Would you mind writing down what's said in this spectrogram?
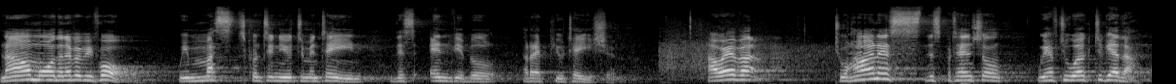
Now more than ever before, we must continue to maintain this enviable reputation. However, to harness this potential, we have to work together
